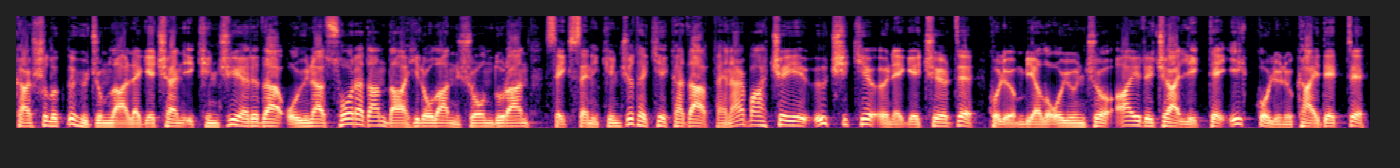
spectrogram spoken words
Karşılıklı hücumlarla geçen ikinci yarıda oyuna sonradan dahil olan John Duran 82. dakikada Fenerbahçe'yi 3-2 öne geçirdi. Kolombiyalı oyuncu ayrıca ligde ilk golünü kaydetti.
